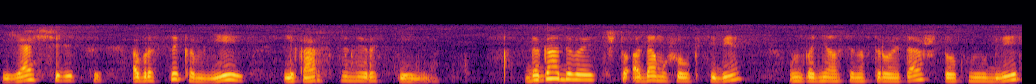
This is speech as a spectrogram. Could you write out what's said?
ящерицы, образцы камней, лекарственные растения. Догадываясь, что Адам ушел к себе, он поднялся на второй этаж, толкнул дверь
